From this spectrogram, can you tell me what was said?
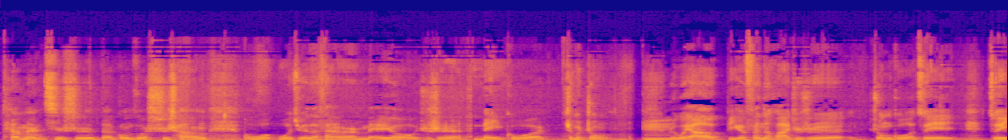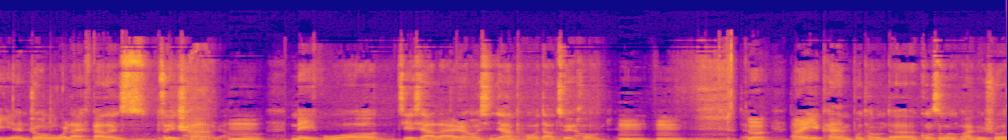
他们其实的工作时长，我我觉得反而没有就是美国这么重。嗯，如果要比个分的话，就是中国最最严重，work-life balance 最差，然后美国接下来，然后新加坡到最后。嗯嗯，对，当然也看不同的公司文化，比如说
